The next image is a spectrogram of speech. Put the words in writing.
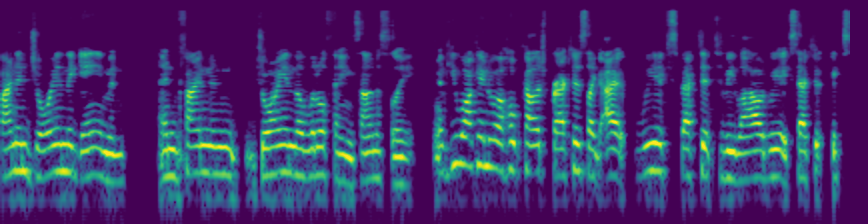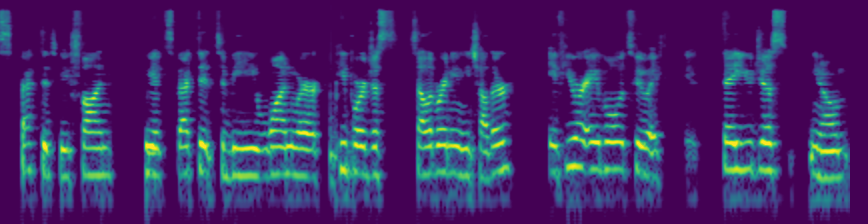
finding joy in the game and and finding joy in the little things honestly if you walk into a hope college practice like i we expect it to be loud we expect it expect it to be fun we expect it to be one where people are just celebrating each other. If you're able to, if say you just, you know,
